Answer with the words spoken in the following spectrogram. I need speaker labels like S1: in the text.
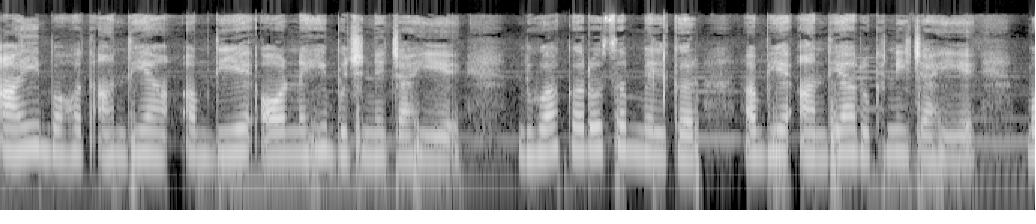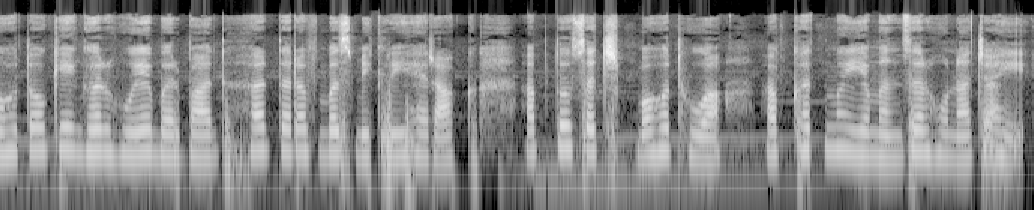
S1: आई बहुत आंधियाँ, अब दिए और नहीं बुझने चाहिए। दुआ करो सब मिलकर, अब ये आंधियाँ रुकनी चाहिए। बहुतों के घर हुए बर्बाद, हर तरफ़ बस बिखरी है राख। अब तो सच बहुत हुआ, अब ख़त्म ये मंज़र होना चाहिए।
